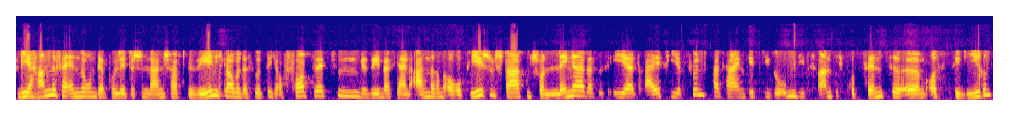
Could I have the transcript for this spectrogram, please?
Wir haben eine Veränderung der politischen Landschaft gesehen. Ich glaube, das wird sich auch fortsetzen. Wir sehen das ja in anderen europäischen Staaten schon länger, dass es eher drei, vier, fünf Parteien gibt, die so um die 20 Prozent ähm, oszillieren.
